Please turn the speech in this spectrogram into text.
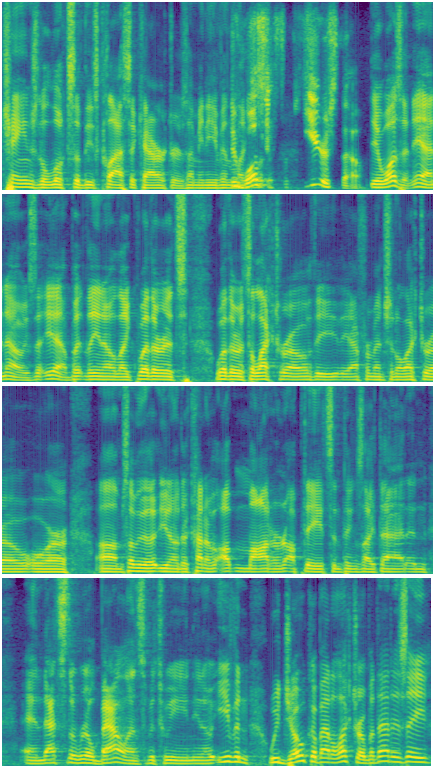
change the looks of these classic characters. I mean, even It like, wasn't for years though. It wasn't. Yeah, no. exa- Yeah, but you know, like whether it's whether it's Electro, the the aforementioned Electro, or um, some of the you know the kind of up modern updates and things like that, and and that's the real balance between you know even we joke about Electro, but that is a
